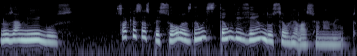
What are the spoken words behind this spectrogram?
nos amigos. Só que essas pessoas não estão vivendo o seu relacionamento.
